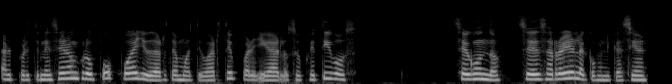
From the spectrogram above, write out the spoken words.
al pertenecer a un grupo puede ayudarte a motivarte para llegar a los objetivos. Segundo, se desarrolla la comunicación.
